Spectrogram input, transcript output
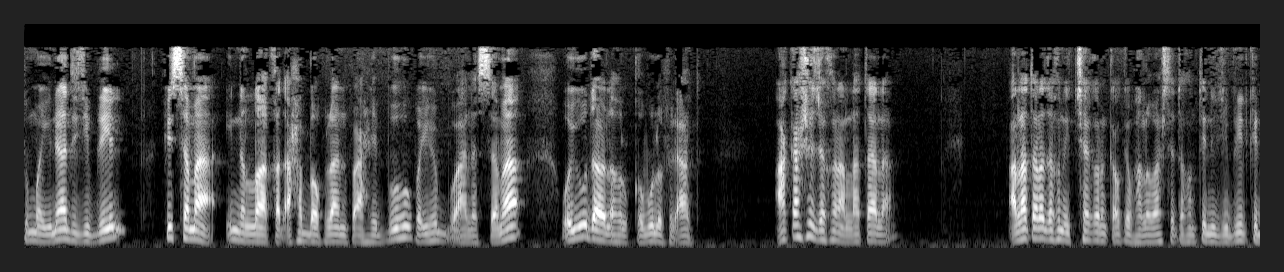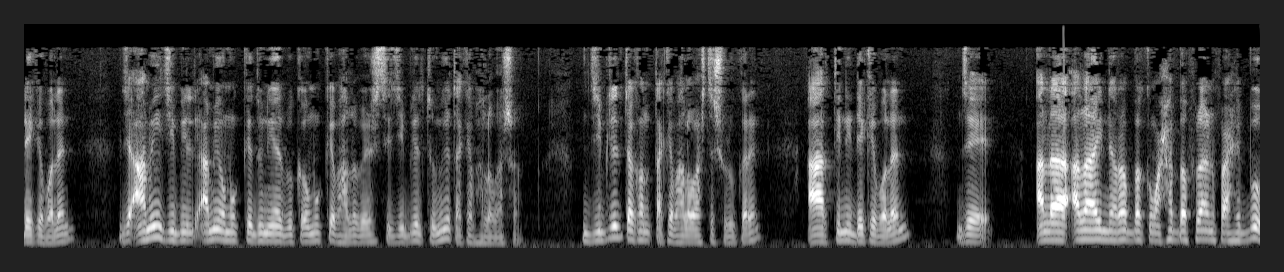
সুম্মা ইউনাদি জিব্রিল ফিসামা ইন্নআল্লাহ কাদ আহাব্বা ফুলান ফাহিব্বুহু ফাইহিব্বু আহলাসামা ওয়ুদাউল্লাহুল কবুল ফিল আর্দ আকাশে যখন আল্লাহ তালা আল্লাহ তালা যখন ইচ্ছা করেন কাউকে ভালোবাসতে, তখন তিনি জিবরিলকে ডেকে বলেন যে, আমি জিবিল আমি অমুককে দুনিয়ার বুকে অমুককে ভালোবেসেছি, জিবরিল তুমিও তাকে ভালোবাসো। জিবরিল তখন তাকে ভালোবাসতে শুরু করেন, আর তিনি ডেকে বলেন যে আল্লাহ আল্লাহ রব্বাকুম আহাব্বা ফুলান ফাহিব্বু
